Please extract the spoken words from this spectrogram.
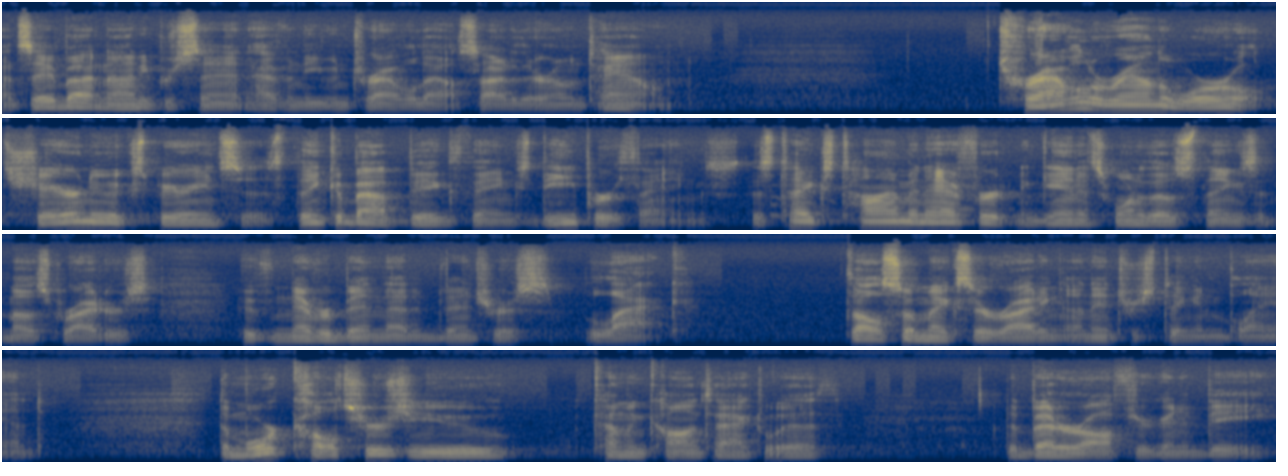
I'd say about 90%, haven't even traveled outside of their own town. Travel around the world, share new experiences, think about big things, deeper things. This takes time and effort, and again, it's one of those things that most writers who've never been that adventurous lack. It also makes their writing uninteresting and bland the more cultures you come in contact with, the better off you're going to be.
